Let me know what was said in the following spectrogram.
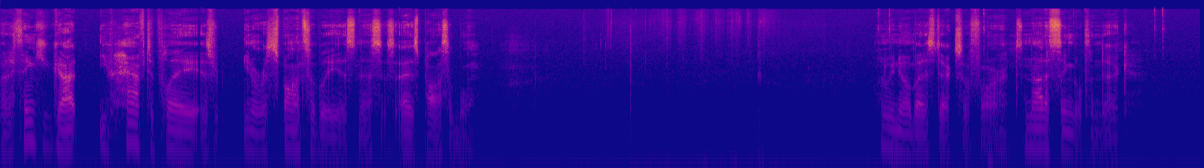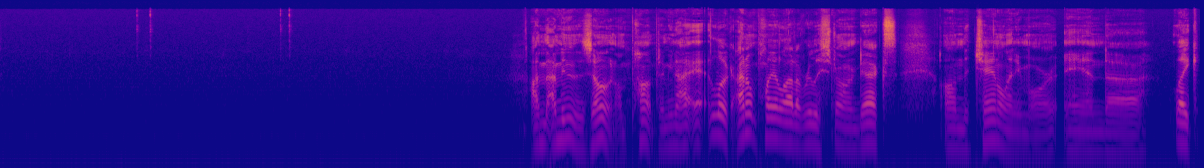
but I think you got. You have to play as you know responsibly as necess- as possible. What do we know about his deck so far? It's not a singleton deck. I'm, I'm in the zone. I'm pumped. I mean, I look. I don't play a lot of really strong decks on the channel anymore, and uh, like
